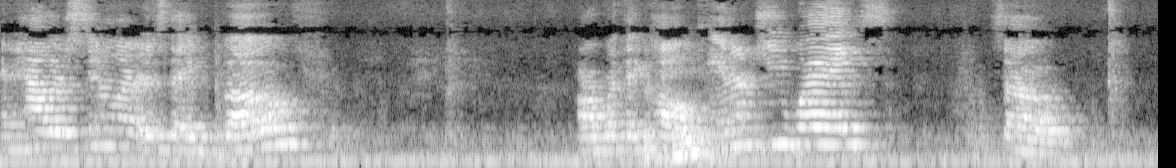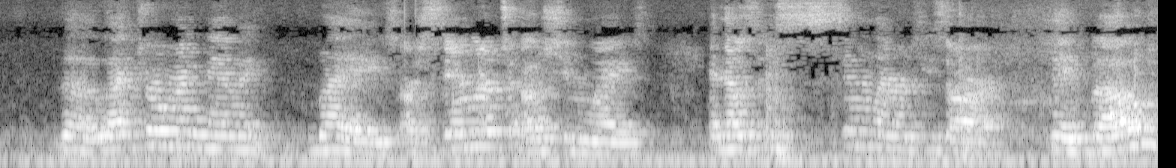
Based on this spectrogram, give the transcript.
And how they're similar is they both are what they They're call both- energy waves. So the electromagnetic waves are similar to ocean waves, and those similarities are they both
